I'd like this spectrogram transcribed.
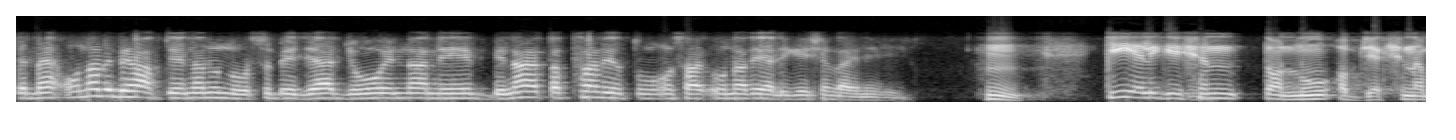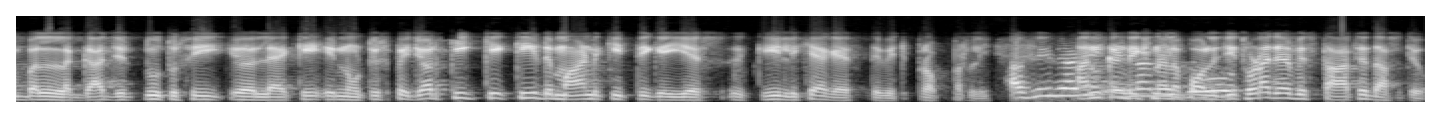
ਤੇ ਮੈਂ ਉਹਨਾਂ ਦੇ ਬਿਹਾਫ ਤੇ ਇਹਨਾਂ ਨੂੰ ਨੋਟਿਸ ਭੇਜਿਆ ਜੋ ਇਹਨਾਂ ਨੇ ਬਿਨਾਂ ਤੱਥਾਂ ਦੇ ਉੱਤੋਂ ਸਾ- ਉਹਨਾਂ ਦੇ ਐਲੀਗੇਸ਼ਨ ਲਾਏ ਨੇ ਜੀ। ਹੂੰ। ਕੀ ਐਲੀਗੇਸ਼ਨ ਤੁਹਾਨੂੰ ਆਬਜੈਕਸ਼ਨੇਬਲ ਲੱਗਾ ਜਿੱਨੂੰ ਤੁਸੀਂ ਲੈ ਕੇ ਇਹ ਨੋਟਿਸ ਭੇਜਿਆ ਔਰ ਕੀ ਕੀ ਕੀ ਡਿਮਾਂਡ ਕੀਤੀ ਗਈ ਹੈ ਕੀ ਲਿਖਿਆ ਗਿਆ ਇਸ ਦੇ ਵਿੱਚ ਪ੍ਰੋਪਰਲੀ ਅਨਕੰਡੀਸ਼ਨਲ ਅਪੋਲੋਜੀ ਥੋੜਾ ਜਿਹਾ ਵਿਸਤਾਰ ਚ ਦੱਸ ਦਿਓ।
